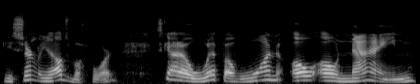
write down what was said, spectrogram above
He's certainly eligible for it. He's got a whip of 1009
